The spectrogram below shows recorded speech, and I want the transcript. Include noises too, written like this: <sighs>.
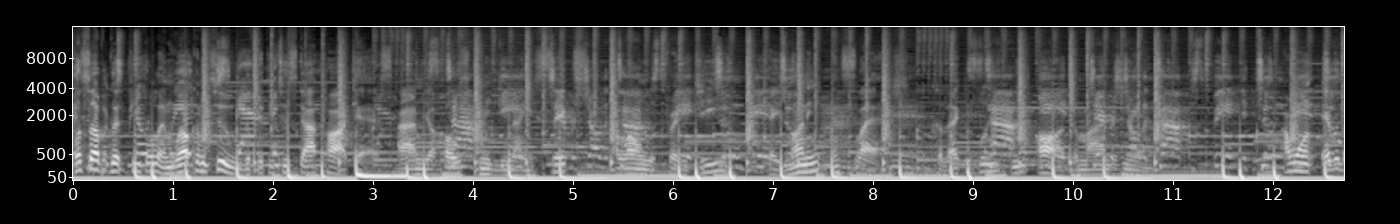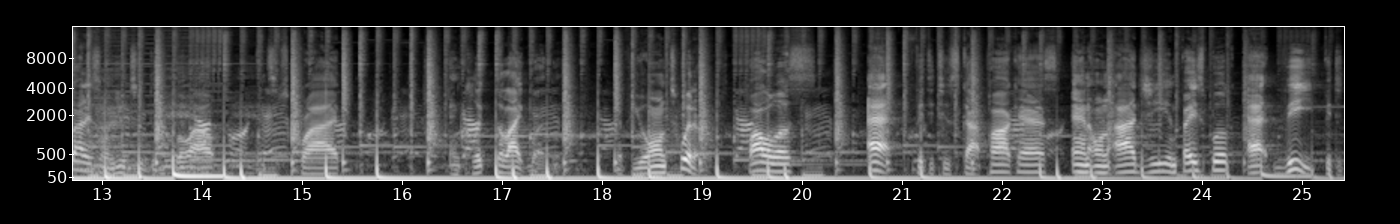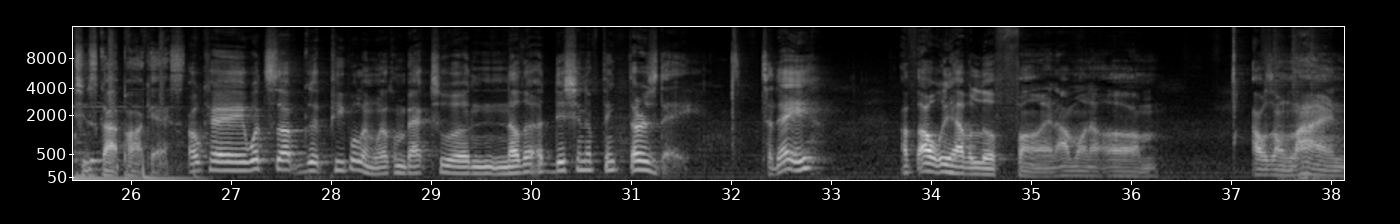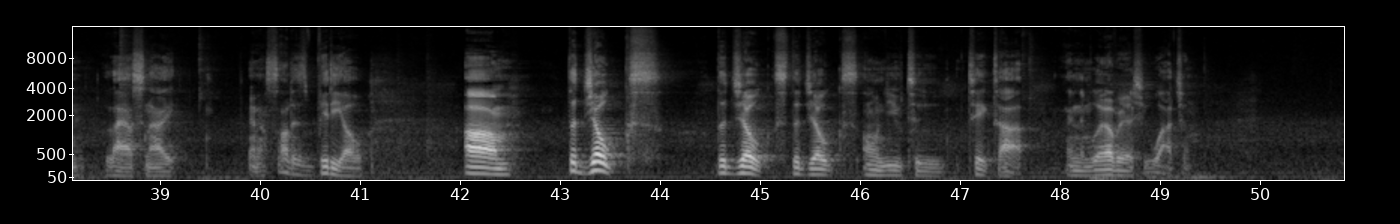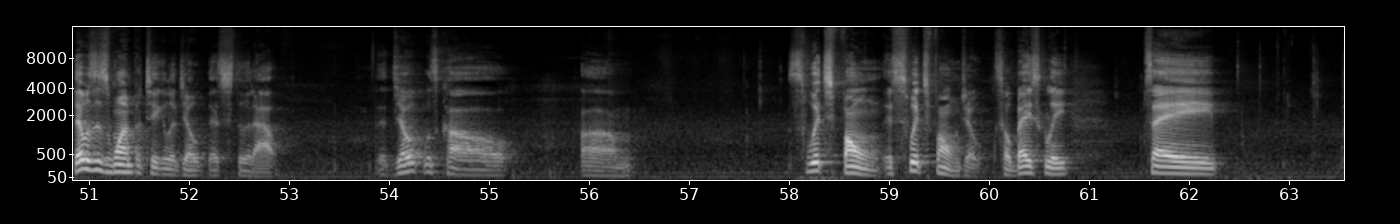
What's up, good people, and welcome to the 52. Scott Podcast. I am your host, Time Miki again. 96, Cherish all the time along with. Freddie G, You tuned in K. Money, and Slash. Collectively, we are the to Minders cherish all the Men. time you spend. You tuned I want everybody that's on YouTube to go out and subscribe and click the like button. If you're on Twitter, follow us at 52 Scott Podcast and on IG and Facebook at the 52 Scott Podcast. Okay, what's up, good people, and welcome back to another edition of Think Thursday. Today, I thought we'd have a little fun. I wanna um I was online last night and I saw this video um, the jokes, the jokes, the jokes on YouTube, TikTok, and then wherever else you watch them. There was this one particular joke that stood out. The joke was called um, "Switch Phone." It's switch phone joke. So basically, say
